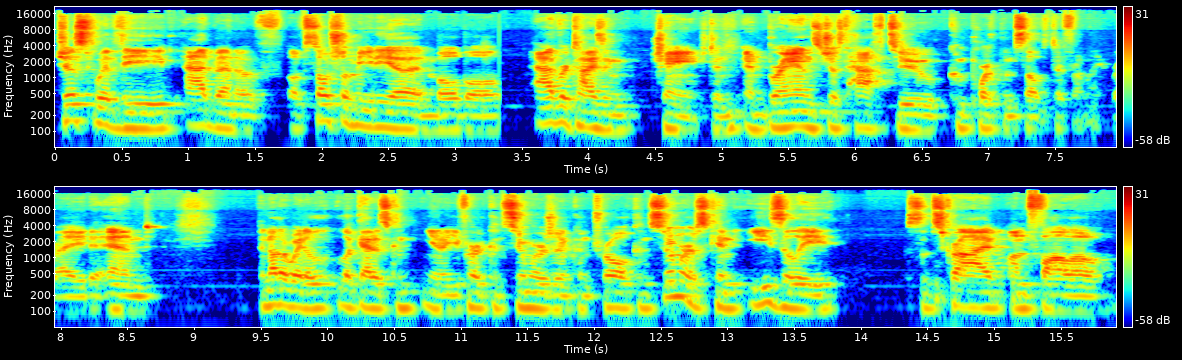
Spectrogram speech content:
just with the advent of of social media and mobile. Advertising changed and, and brands just have to comport themselves differently, right? And another way to look at it is you know you've heard consumers are in control consumers can easily subscribe, unfollow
